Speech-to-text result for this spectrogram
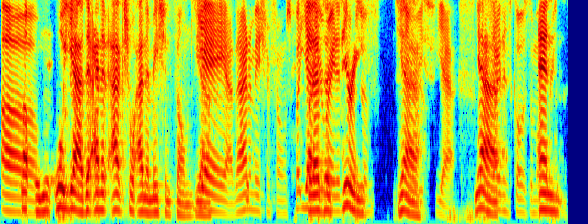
Oh, um, well, yeah, the actual animation films. Yeah. yeah, yeah, yeah, the animation films. But yeah, but as a right, series, yeah, series, yeah, yeah. Titans goes the most and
